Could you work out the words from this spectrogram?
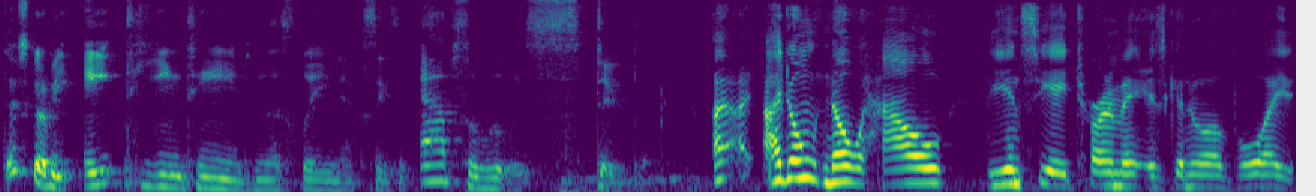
There's going to be 18 teams in this league next season. Absolutely stupid. I, I don't know how the NCAA tournament is going to avoid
